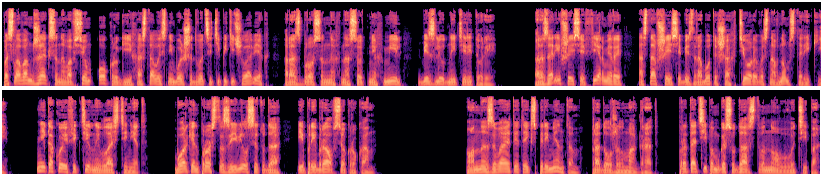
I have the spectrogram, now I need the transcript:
По словам Джексона, во всем округе их осталось не больше 25 человек, разбросанных на сотнях миль безлюдной территории. Разорившиеся фермеры, оставшиеся без работы шахтеры, в основном старики. Никакой эффективной власти нет. Боркин просто заявился туда и прибрал все к рукам. «Он называет это экспериментом», — продолжил Макград, «прототипом государства нового типа».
